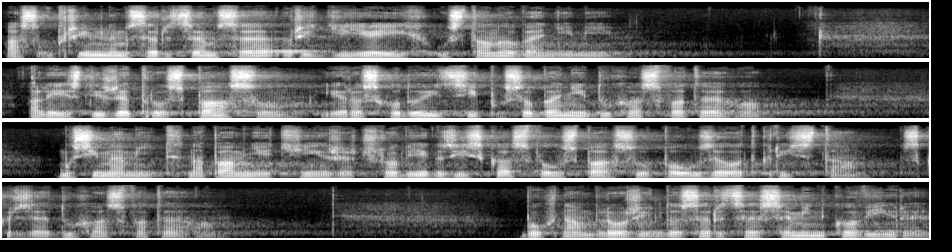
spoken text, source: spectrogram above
a z uprzejmym sercem se řídí jejich ustanoveními. Ale jestliže pro spásu je rozhodující působení Ducha Svatého, musíme mít na paměti, že člověk získá svou spásu pouze od Krista skrze Ducha Svatého. Bóg nam włożył do serca seminko wiry.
